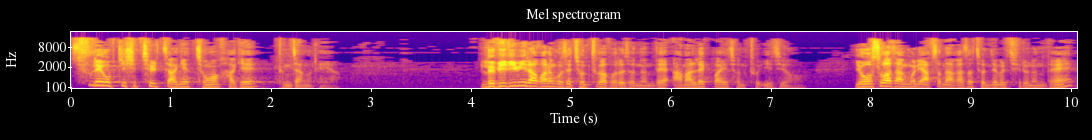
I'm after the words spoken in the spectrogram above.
출애굽기 17장에 정확하게 등장을 해요. 르비림이라고 하는 곳에 전투가 벌어졌는데 아말렉과의 전투이죠. 요수아 장군이 앞서 나가서 전쟁을 치르는데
